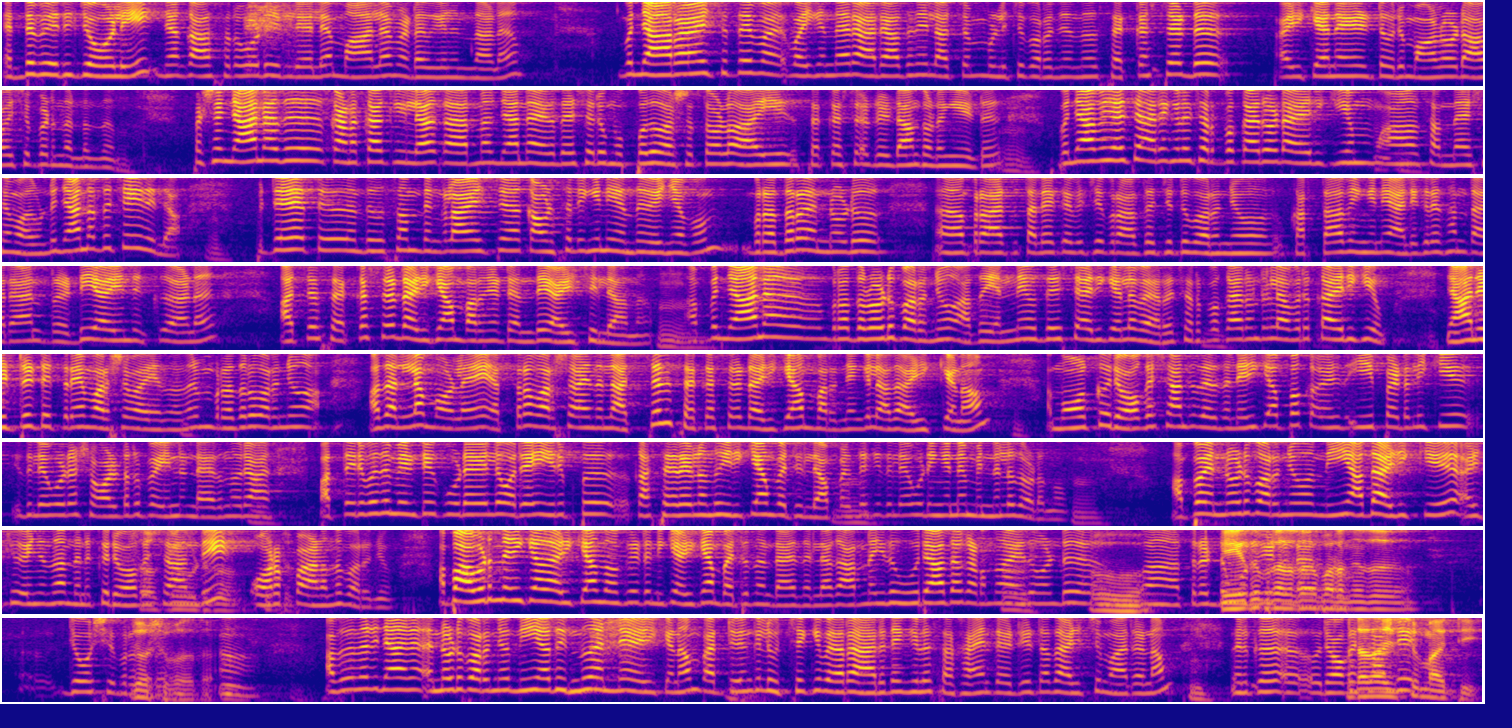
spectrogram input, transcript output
എന്റെ പേര് ജോളി. ഞാൻ കാസർഗോഡ് ജില്ലയിലെ മാല മെടവിയിൽ നിന്നാണ്. അപ്പം ഞായറാഴ്ചത്തെ വൈകുന്നേരം ആരാധനയിൽ അച്ഛൻ വിളിച്ച് പറഞ്ഞത് സെക്കൻഡ് സ്റ്റഡ് അഴിക്കാനായിട്ട് ഒരു മകളോട് ആവശ്യപ്പെടുന്നുണ്ടെന്ന്. പക്ഷെ ഞാനത് കണക്കാക്കിയില്ല. കാരണം ഞാൻ ഏകദേശം ഒരു മുപ്പത് വർഷത്തോളം ആയി സെക്കൻഡ് സ്റ്റഡ് ഇടാൻ തുടങ്ങിയിട്ട്. അപ്പം ഞാൻ വിചാരിച്ച ആരെങ്കിലും ചെറുപ്പക്കാരോടായിരിക്കും ആ സന്ദേശം. അതുകൊണ്ട് ഞാനത് ചെയ്തില്ല. പിറ്റേ ദിവസം തിങ്കളാഴ്ച കൗൺസിലിങ്ങിന് ചെന്ന് കഴിഞ്ഞപ്പം ബ്രദർ എന്നോട് പ്രാർത്ഥ തലയൊക്കെ വെച്ച് പ്രാർത്ഥിച്ചിട്ട് പറഞ്ഞു കർത്താവ് ഇങ്ങനെ അനുഗ്രഹം തരാൻ റെഡിയായി നിൽക്കുകയാണ്. അച്ഛൻ സെക്കസ്റ്റഡ് അഴിക്കാൻ പറഞ്ഞിട്ട് എന്തേ അഴിച്ചില്ല എന്ന് അപ്പം ഞാൻ ബ്രദറോട് പറഞ്ഞു അത് എന്നെ ഉദ്ദേശിച്ചായിരിക്കുമല്ലോ വേറെ ചെറുപ്പക്കാരുണ്ടല്ലോ അവർക്കായിരിക്കും. ഞാൻ ഇട്ടിട്ട് ഇത്രയും വർഷമായി അന്നേരം ബ്രദർ പറഞ്ഞു അതല്ല മോളെ എത്ര വർഷമായിരുന്നല്ലോ അച്ഛൻ സെക്കസ്റ്റഡ് അഴിക്കാൻ പറഞ്ഞെങ്കിൽ അത് അഴിക്കണം. മോൾക്ക് രോഗശാന്തി തരുന്നുണ്ട്. എനിക്കപ്പോൾ ഈ പെടലിക്ക് ഇതിലൂടെ ഷോൾഡർ പെയിൻ ഉണ്ടായിരുന്നു. ഒരു പത്തിരുപത് മിനിറ്റ് കൂടുതൽ ഒരേ ഇരിപ്പ് കസേരയിലൊന്നും ഇരിക്കാൻ പറ്റില്ല. അപ്പോഴത്തേക്ക് ഇതിലൂടെ ഇങ്ങനെ മിന്നൽ തുടങ്ങും. അപ്പോൾ എന്നോട് പറഞ്ഞു നീ അത് അഴിക്ക്. അഴിച്ചു കഴിഞ്ഞാൽ നിനക്ക് രോഗശാന്തി ഉറപ്പാണെന്ന് പറഞ്ഞു. അപ്പോൾ അവിടുന്ന് എനിക്ക് അത് അഴിക്കാൻ നോക്കിയിട്ട് എനിക്ക് അഴിക്കാൻ പറ്റുന്നുണ്ടായിരുന്നില്ല. കാരണം ഇത് ഊരാതെ കടന്നതായതുകൊണ്ട് ത്രെഡ് പറഞ്ഞത്? ജോഷി ജോഷി ബ്രദർ. ആ. അപ്പോൾ എന്നിട്ട് ഞാൻ എന്നോട് പറഞ്ഞു നീ അത് ഇന്ന് തന്നെ അഴിക്കണം പറ്റുമെങ്കിൽ ഉച്ചയ്ക്ക് വേറെ ആരുടെയെങ്കിലും സഹായം തേടിയിട്ട് അത് അഴിച്ചു മാറ്റണം. നിനക്ക് രോഗശാന്തി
